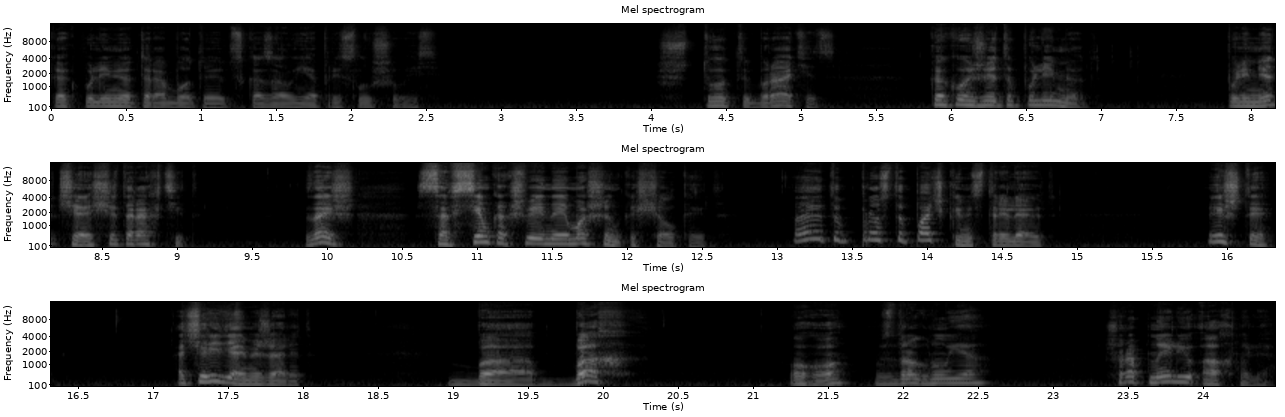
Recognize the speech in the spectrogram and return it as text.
как пулеметы работают», — сказал я, прислушиваясь. «Что ты, братец? Какой же это пулемет?» «Пулемет чаще тарахтит. Знаешь, совсем как швейная машинка щелкает. А это просто пачками стреляют. Ишь ты, очередями жарят». «Ба-бах!» «Ого!» — вздрогнул я. Шрапнелью ахнули.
